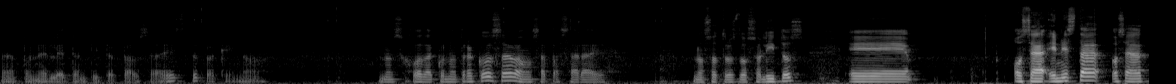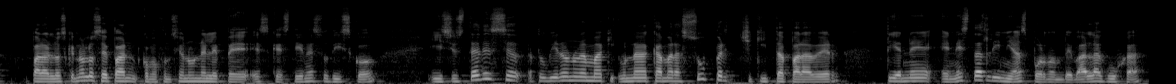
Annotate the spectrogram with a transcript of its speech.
Vamos a ponerle tantita pausa a esto para que no nos joda con otra cosa. Vamos a pasar a nosotros dos solitos. Eh, o sea, en esta, o sea, para los que no lo sepan, cómo funciona un LP es que tiene su disco. Y si ustedes tuvieron una, una cámara súper chiquita para ver, tiene en estas líneas por donde va la aguja,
